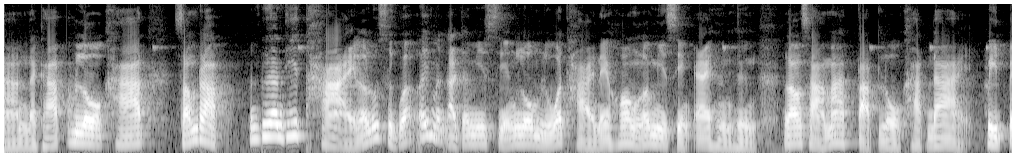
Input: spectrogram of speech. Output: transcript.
นั้นนะครับโลคาร์สำหรับ เพื่อนๆที่ถ่ายแล้วรู้สึกว่าเอ้ยมันอาจจะมีเสียงลมหรือว่าถ่ายในห้องแล้วมีเสียงแอร์หึ่งๆ เราสามารถตัดโลคัสได้ ปิดไป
